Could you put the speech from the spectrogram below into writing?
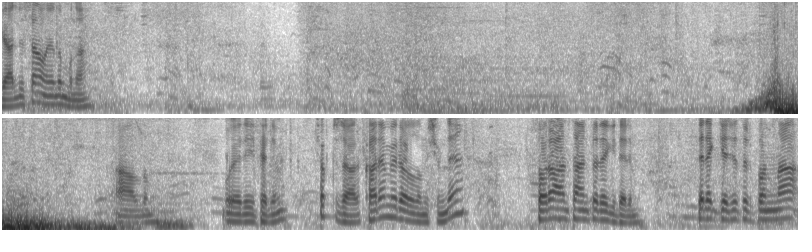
Geldi sen oynadın buna. Aldım. Buraya da itelim. Çok güzel. Karamür alalım şimdi. Sonra alternatöre gidelim. Direkt gece tırpanına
